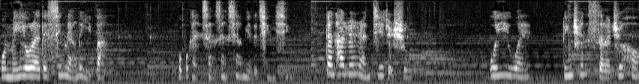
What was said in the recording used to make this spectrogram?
我没由来的心凉了一半。我不敢想象下面的情形，但他仍然接着说：“我以为凌晨死了之后，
